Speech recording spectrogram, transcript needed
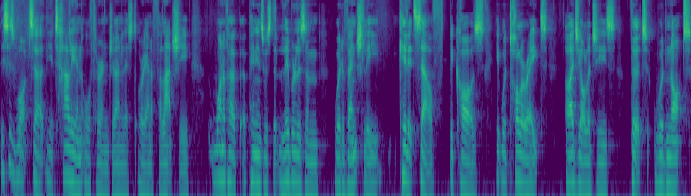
This is what uh, the Italian author and journalist Oriana Fallaci, one of her opinions was that liberalism would eventually kill itself because it would tolerate ideologies that would not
